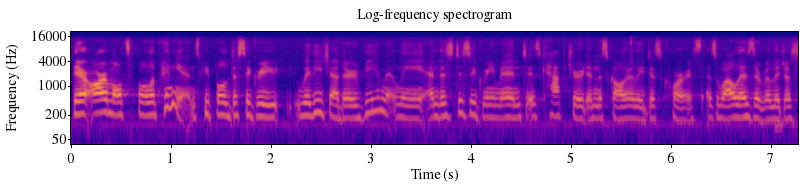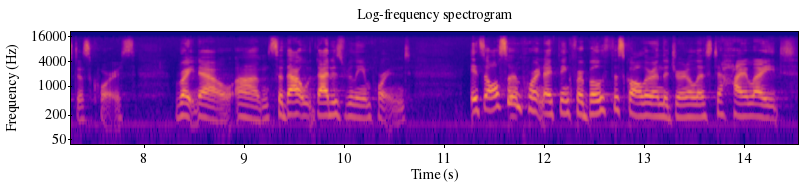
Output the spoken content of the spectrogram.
there are multiple opinions. People disagree with each other vehemently, and this disagreement is captured in the scholarly discourse as well as the religious discourse right now. Um, so that, that is really important. It's also important, I think, for both the scholar and the journalist to highlight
